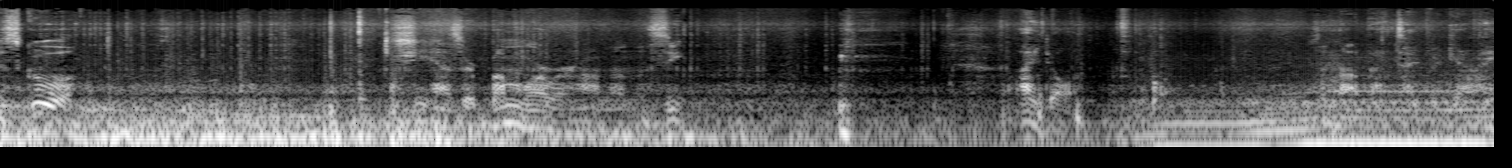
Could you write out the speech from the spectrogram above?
to school. She has her bum warmer on on the seat. I don't. I'm not that type of guy.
